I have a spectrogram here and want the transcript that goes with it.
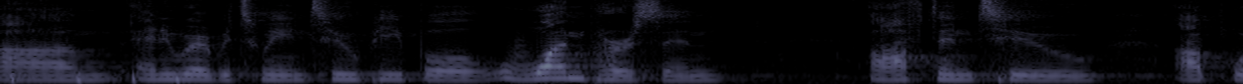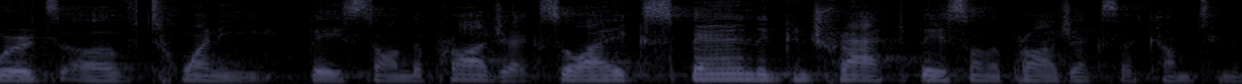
Um, anywhere between two people, one person, often two, upwards of 20 based on the project. So I expand and contract based on the projects that come to me.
